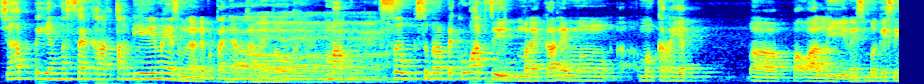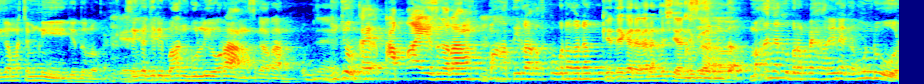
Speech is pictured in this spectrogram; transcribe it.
siapa yang nge-set karakter dia ini sebenarnya dipertanyakan Oh. itu Ma, se- seberapa kuat sih mereka nih meng mengkreat uh, Pak Wali ini sebagai sehingga macam nih gitu loh Oke. sehingga jadi bahan bully orang sekarang Ya, jujur kayak tapai sekarang matilah aku kadang-kadang Kita kadang-kadang kesian, kesian juga. juga makanya aku beberapa hari ini agak mundur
